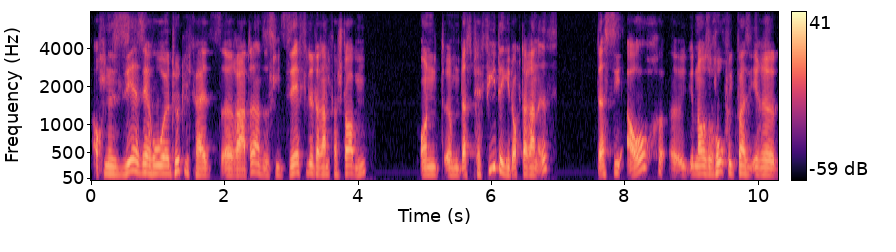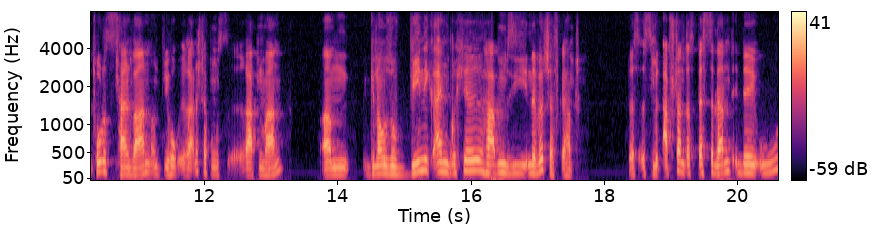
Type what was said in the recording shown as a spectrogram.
auch eine sehr, sehr hohe Tödlichkeitsrate. Also es sind sehr viele daran verstorben. Und ähm, das perfide jedoch daran ist, dass sie auch äh, genauso hoch wie quasi ihre Todeszahlen waren und wie hoch ihre Ansteckungsraten waren, ähm, genauso wenig Einbrüche haben sie in der Wirtschaft gehabt. Das ist mit Abstand das beste Land in der EU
